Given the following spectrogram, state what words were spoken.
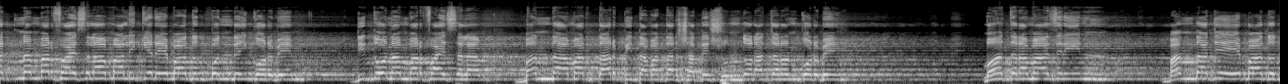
এক নাম্বার ফয়সালা মালিকের এবাদত বন্দেই করবে। দ্বিতীয় নাম্বার ফয়সালা বান্দা আমার তার পিতামাতার সাথে সুন্দর আচরণ করবে। হাজরিন, বান্দা যে এবাদত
